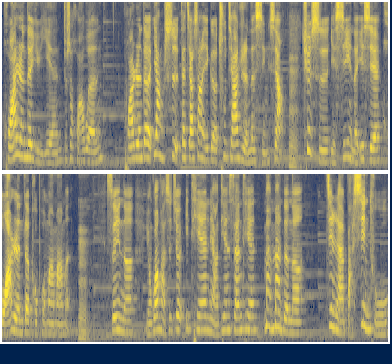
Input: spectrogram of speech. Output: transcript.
华人的语言就是华文，华人的样式，再加上一个出家人的形象，嗯，确实也吸引了一些华人的婆婆妈妈们，嗯，所以呢，永光法师就一天、两天、三天，慢慢的呢。竟然把信徒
